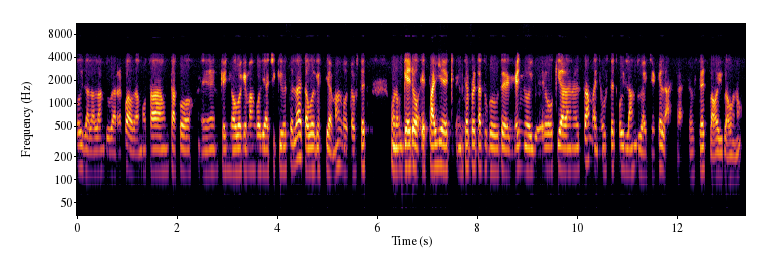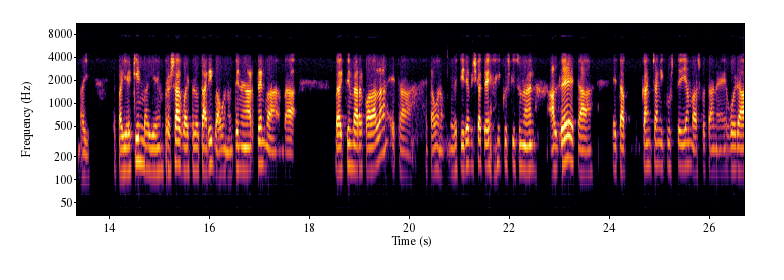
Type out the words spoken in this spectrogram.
oi dela landu beharreko, hau da, mota untako e, keinu hauek emango dia txiki bezala eta hauek ez emango, eta uste bueno, gero epaiek interpretatuko dute geinu egokia den ez baina uste hoi landu daitekela. Eta, uste, ba, hoi, ba, bueno, bai, epaiekin, bai, enpresak, bai, pelotarik, ba, bueno, denen arten, ba, ba, ba, itzin beharrekoa dela, eta, eta, bueno, betire pixkate ikuskizunan alde, eta, eta kantxan ikusteian, ba, askotan egoera,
